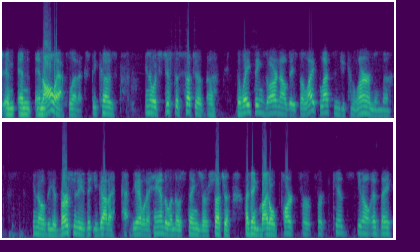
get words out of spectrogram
and, and, and all athletics because, you know, it's just a, such a, a the way things are nowadays, the life lessons you can learn and the, you know the adversity that you got to ha- be able to handle in those things are such a I think vital part for for kids you know as they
